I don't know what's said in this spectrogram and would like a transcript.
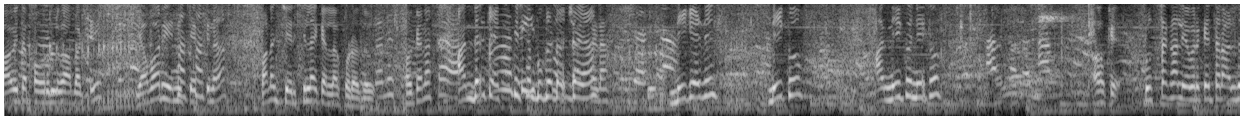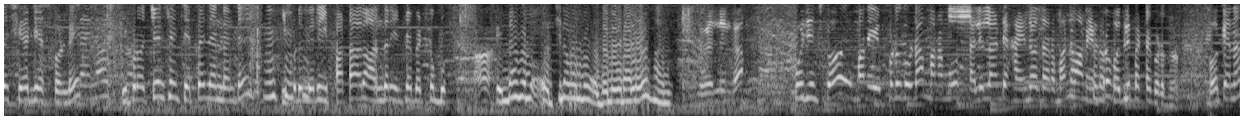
భావిత పౌరులు కాబట్టి ఎవరు ఎన్ని చెప్పినా మనం చర్చిలోకి వెళ్ళకూడదు. ఓకేనా? అందరికి ఎక్స్క్రిప్షన్ బుక్లెట్ వచ్చాయా? నీకేది? నీకు? నీకు నీకు? ఓకే. పుస్తకాలు ఎవరికైతే వాళ్ళతో షేర్ చేసుకోండి. ఇప్పుడు వచ్చేసి నేను చెప్పేది ఏంటంటే ఇప్పుడు మీరు ఈ పటాలు అందరూ ఇంట్లో పెట్టుకుని ఇందాక వచ్చిన వాళ్ళు పూజించుకో. మనం ఎప్పుడు కూడా మనము తల్లి లాంటి హైందవ ధర్మాన్ని మనం ఎప్పుడు వదిలిపెట్టకూడదు. ఓకేనా?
